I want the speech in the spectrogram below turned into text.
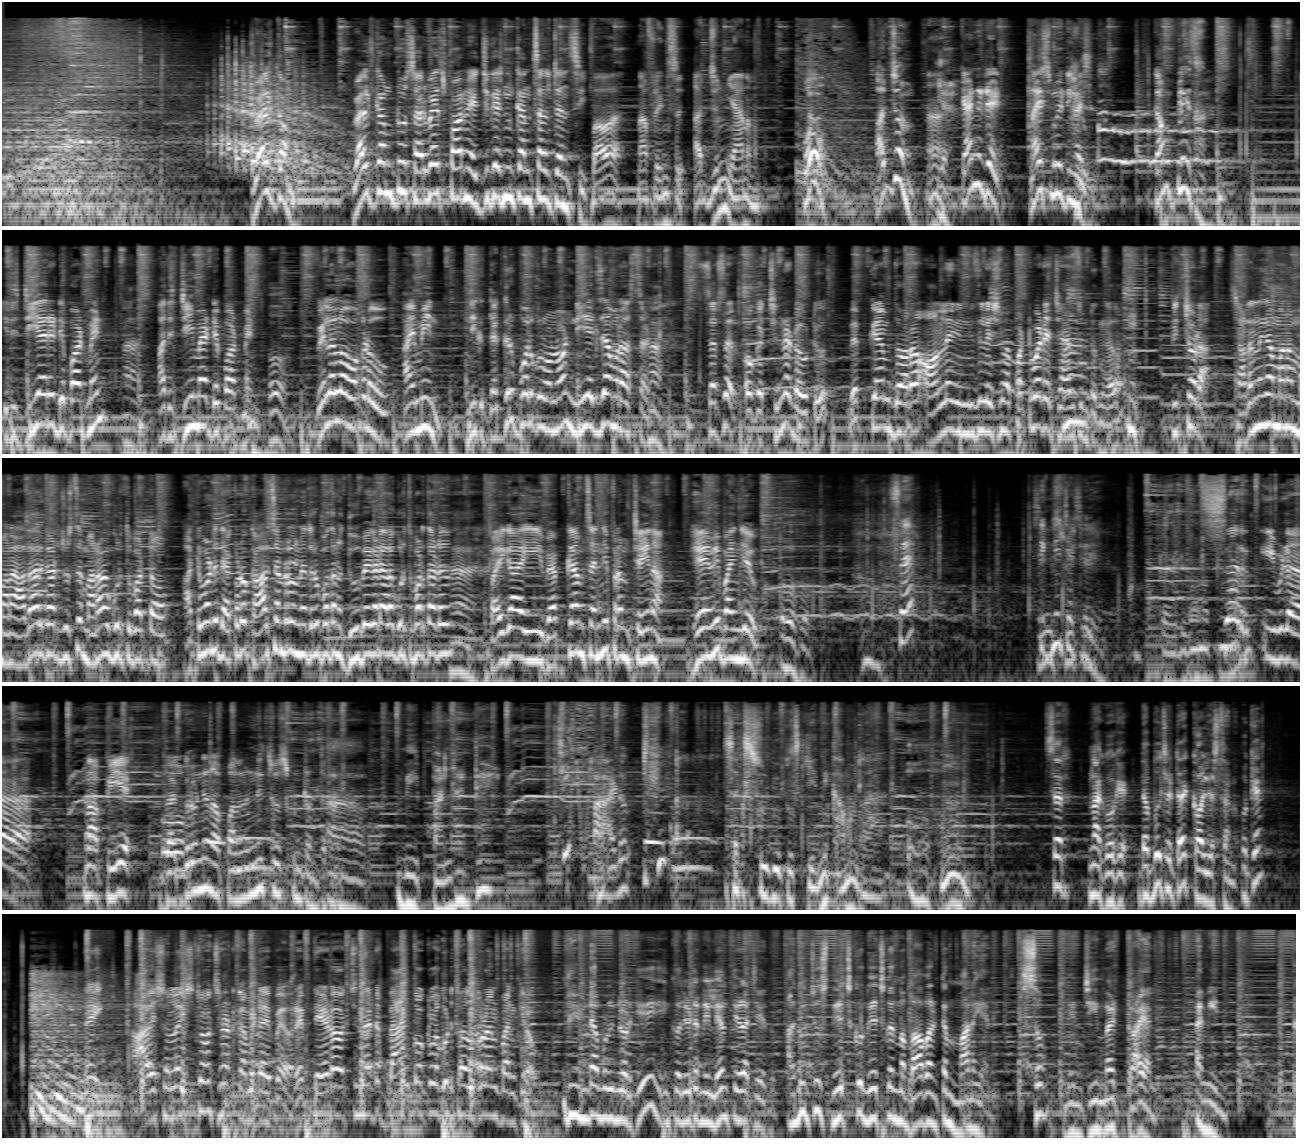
welcome. Welcome to Sarvesh foreign education consultancy. బావా నా friends Arjun Yanam oh Arjun. Candidate nice meeting you come please ఇది జిఆర్ఈ డిపార్ట్మెంట్ అది జీమాట్ డిపార్ట్మెంట్ వీళ్ళలో ఒకడు ఐ మీన్ నీకు దగ్గర పోలుకులు ఉన్నవాడు నీ ఎగ్జామ్ రాస్తాడు. సార్ సార్ ఒక చిన్న డౌట్. వెబ్ క్యామ్ ద్వారా ఆన్లైన్ ఇన్విజిలేషన్లో పట్టుబడే ఛాన్స్ ఉంటుంది కదా? పిచ్చోడా సడన్గా మనం మన ఆధార్ కార్డు చూస్తే మనమే గుర్తుపట్టాం అటువంటిది ఎక్కడో కాల్ సెంటర్లో నిద్రపోతున్న దూబేగాడు ఎలా గుర్తుపడతాడు? పైగా ఈ వెబ్ క్యామ్స్ అన్ని ఫ్రమ్ చైనా ఏమీ పనిచేయవు ఓహో. Sir signature sir. ఈవిడ నా పిఏ దగ్గరుండి నా పనులన్నీ చూసుకుంటుంటా మీ పనులంటే? పాడు. సక్సెస్ఫుల్ పీపుల్స్కి ఎన్ని కామన్ రా? సార్ నాకు ఓకే. డబ్బులు సెట్ కాల్ చేస్తాను ఓకే? రేయ్ ఆవేశంలో ఇష్టం వచ్చినట్టు కమిట్ అయిపోయావు. రేపు తేడా వచ్చిందంటే బ్యాంకాక్లో కూడా చదువుకోవడానికి పనికిరావు. నిండా ముడినోడికి ఇంకో లీటర్ నీళ్ళేం తేడా చేయదు. అను చూసి నేర్చుకో నేర్చుకొని మా బాబా అంటే మానేయాలి. సో నేను జీమాట్ రాయాలి. ఐ మీన్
